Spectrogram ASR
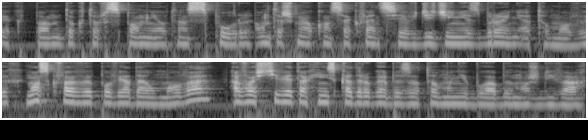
jak pan doktor wspomniał, ten spór. On też miał konsekwencje w dziedzinie zbrojeń atomowych. Moskwa wypowiada umowę, a właściwie ta chińska droga bez atomu nie byłaby możliwa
